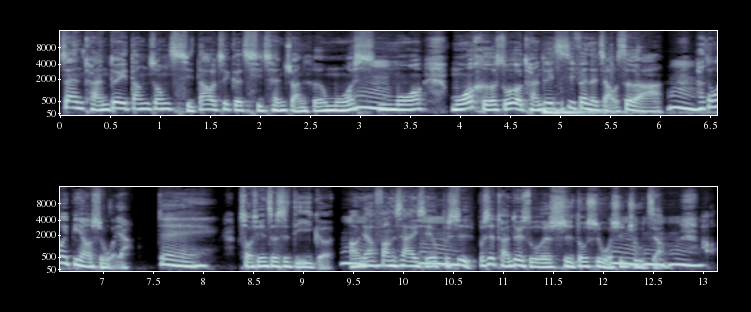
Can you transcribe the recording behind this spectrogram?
在、嗯、团队当中起到这个起承转合磨、嗯、磨磨合所有团队气氛的角色啊，嗯，他都未必要是我呀。对，首先这是第一个，好、嗯，要放下一些，不是、嗯、不是团队所有的事都是我是主角。嗯，好，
